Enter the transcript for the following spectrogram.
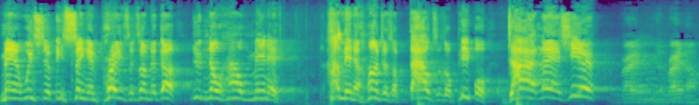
Man, we should be singing praises unto God. You know how many, how many hundreds of thousands of people died last year? Right right now.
